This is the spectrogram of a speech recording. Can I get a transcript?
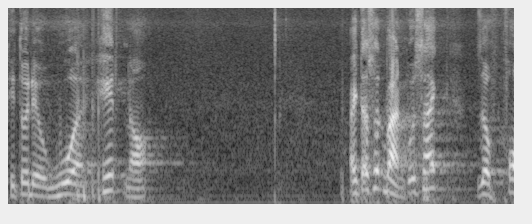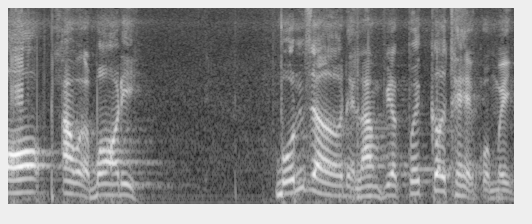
thì tôi đều mua hết nó. Anh ta xuất bản cuốn sách The Four Hour Body. 4 giờ để làm việc với cơ thể của mình.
